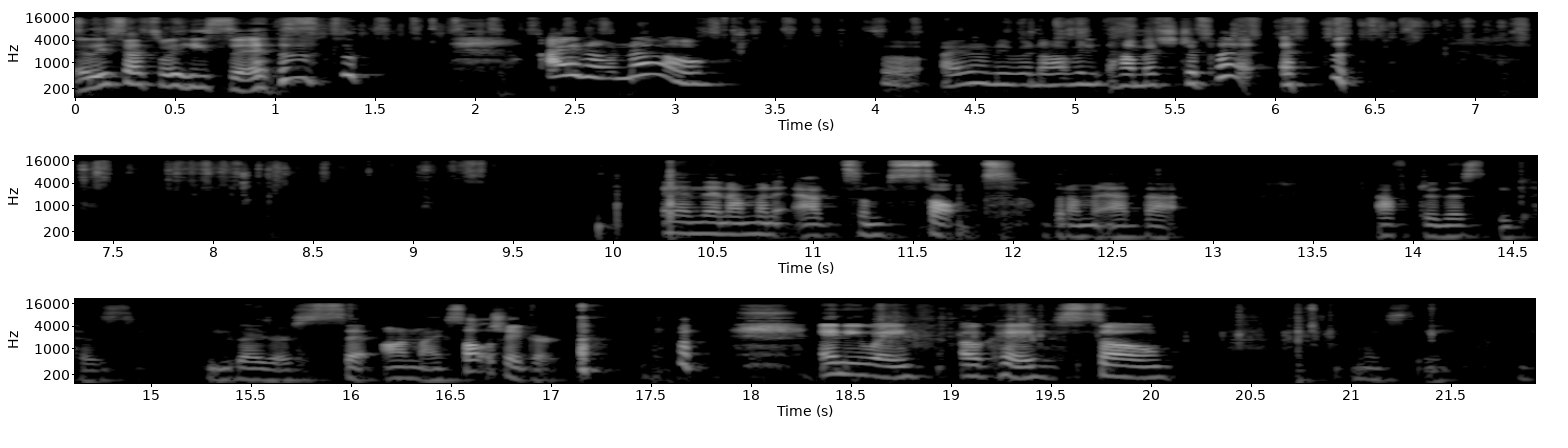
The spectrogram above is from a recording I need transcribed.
at least that's what he says. I don't know. So I don't even know how, many, how much to put. and then I'm going to add some salt. But I'm going to add that after this because you guys are set on my salt shaker. anyway, okay, so let me see. My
